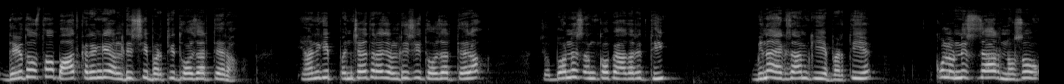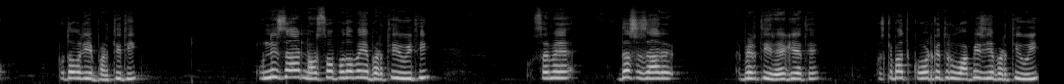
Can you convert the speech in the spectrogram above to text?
देखिए दोस्तों बात करेंगे एलडीसी भर्ती 2013 यानी कि पंचायत राज एलडीसी 2013 जो बोनस अंकों पर आधारित थी, बिना एग्ज़ाम की ये भर्ती है। कुल उन्नीस हज़ार नौ सौ पदों पर यह भर्ती थी। उन्नीस हज़ार नौ सौ पदों पर यह भर्ती हुई थी। उस समय दस हज़ार अभ्यर्थी रह गए थे। उसके बाद कोर्ट के थ्रू वापस ये भर्ती हुई।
